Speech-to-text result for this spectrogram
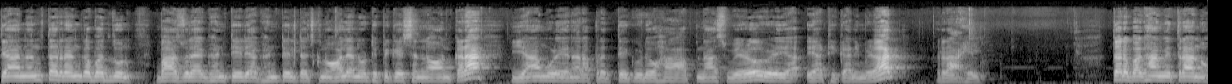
त्यानंतर रंग बदलून बाजूला घंटील या घंटील टच करून ऑल या नोटिफिकेशनला ऑन करा. यामुळे येणारा प्रत्येक व्हिडिओ हा आपणास वेळोवेळी या- या ठिकाणी मिळत राहील. तर बघा मित्रांनो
